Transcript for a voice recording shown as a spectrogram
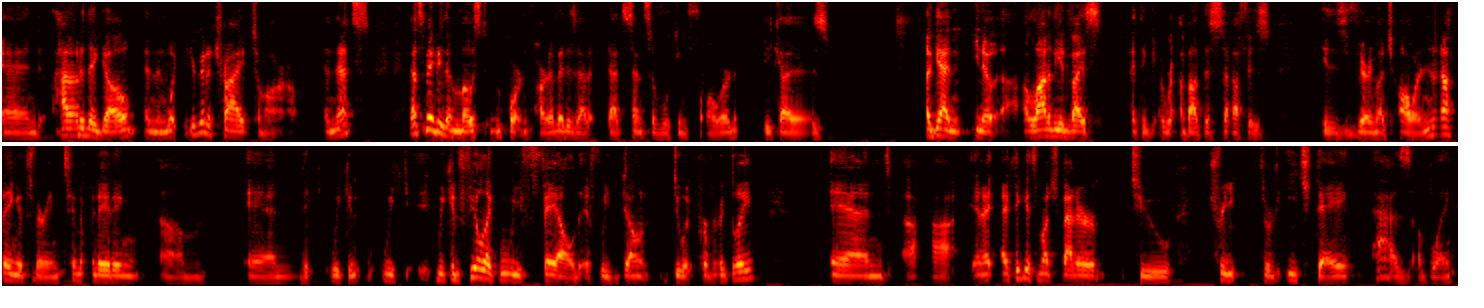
and how did they go and then what you're going to try tomorrow. And that's that's maybe the most important part of it is that that sense of looking forward because again you know a lot of the advice i think about this stuff is is very much all or nothing. It's very intimidating. Um, and we can we we can feel like we failed if we don't do it perfectly and uh, and I, I think it's much better to treat sort of each day as a blank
